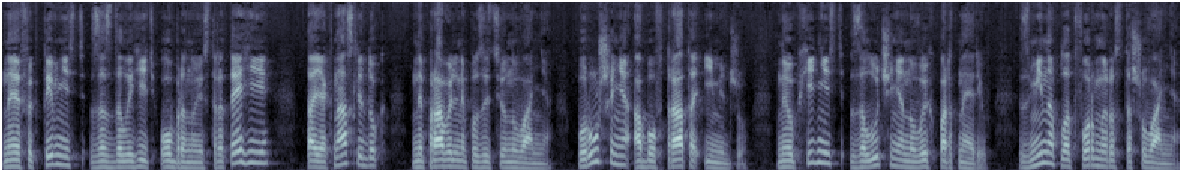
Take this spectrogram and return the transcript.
неефективність заздалегідь обраної стратегії та як наслідок неправильне позиціонування, порушення або втрата іміджу, необхідність залучення нових партнерів, зміна платформи розташування.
